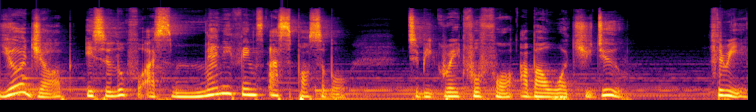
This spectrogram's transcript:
Your job is to look for as many things as possible to be grateful for about what you do. 3.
